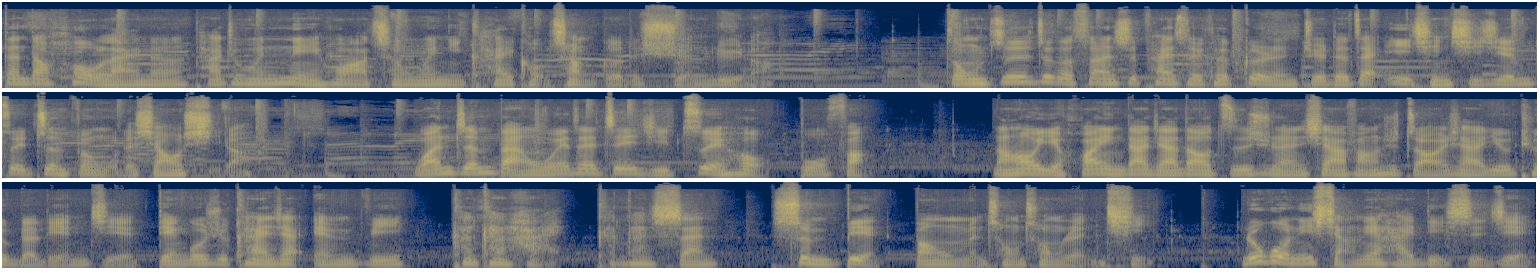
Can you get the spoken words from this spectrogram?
但到后来呢，它就会内化成为你开口唱歌的旋律了。总之，这个算是派翠克个人觉得在疫情期间最振奋我的消息了。完整版我会在这一集最后播放，然后也欢迎大家到资讯栏下方去找一下 YouTube 的连接，点过去看一下 MV，看看海，看看山，顺便帮我们冲冲人气。如果你想念海底世界，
